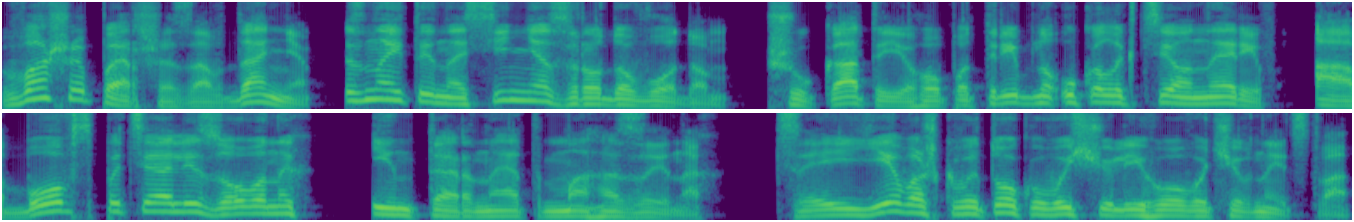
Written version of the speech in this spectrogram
Ваше перше завдання знайти насіння з родоводом. Шукати його потрібно у колекціонерів або в спеціалізованих інтернет-магазинах. Це і є ваш квиток у вищу лігу овочівництва.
